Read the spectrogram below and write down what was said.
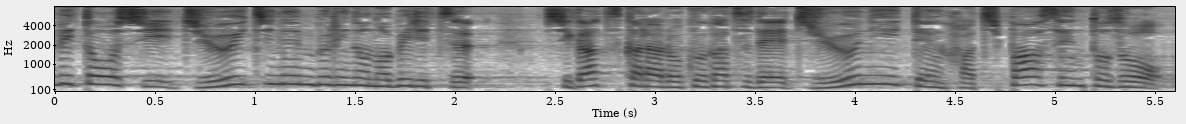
備投資11年ぶりの伸び率、4月から6月で12.8%増。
